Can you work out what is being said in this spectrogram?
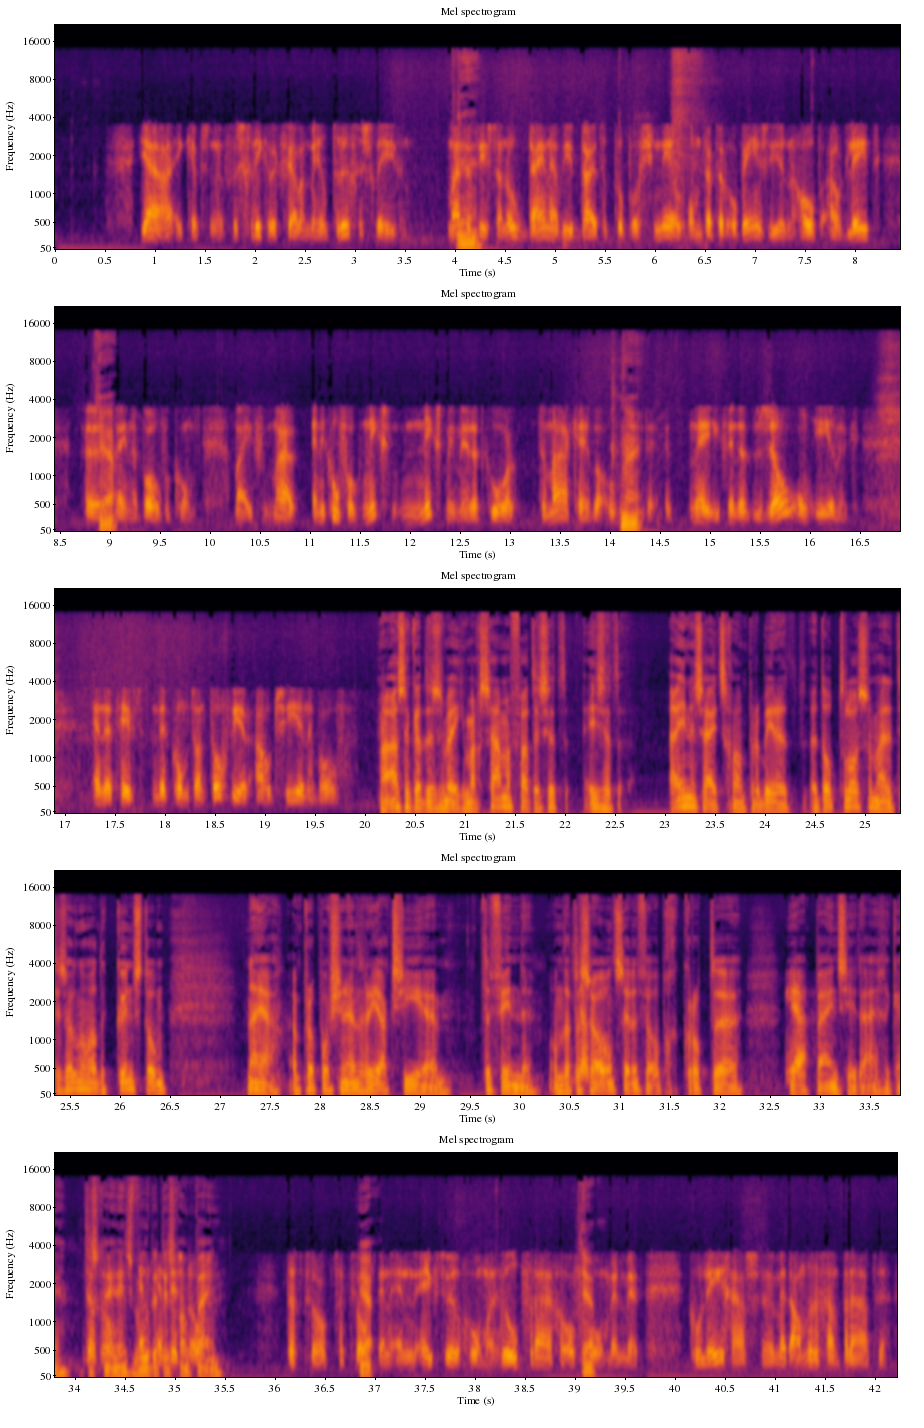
Ja, ik heb ze een verschrikkelijk felle mail teruggeschreven. Maar Ja. dat is dan ook bijna weer buitenproportioneel. Omdat er opeens weer een hoop oud leed eh, Ja. bij naar boven komt. Maar ik, maar, en ik hoef ook niks, niks meer met het koor te maken hebben. Ook Nee. ik vind het zo oneerlijk. En dat, heeft, dat komt dan toch weer oud zeer naar boven. Maar als ik het dus een beetje mag samenvatten... is het, is het enerzijds gewoon proberen het, het op te lossen... maar het is ook nog wel de kunst om nou ja, een proportionele reactie eh, te vinden. Omdat er Dat zo ook. ontzettend veel opgekropte ja. Ja. pijn zit eigenlijk. Hè? Het is geen eens En- woede, het is is gewoon pijn. Dat klopt, dat klopt. Ja. En, en eventueel gewoon maar hulp vragen of Ja. gewoon met, met collega's, eh, met anderen gaan praten.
